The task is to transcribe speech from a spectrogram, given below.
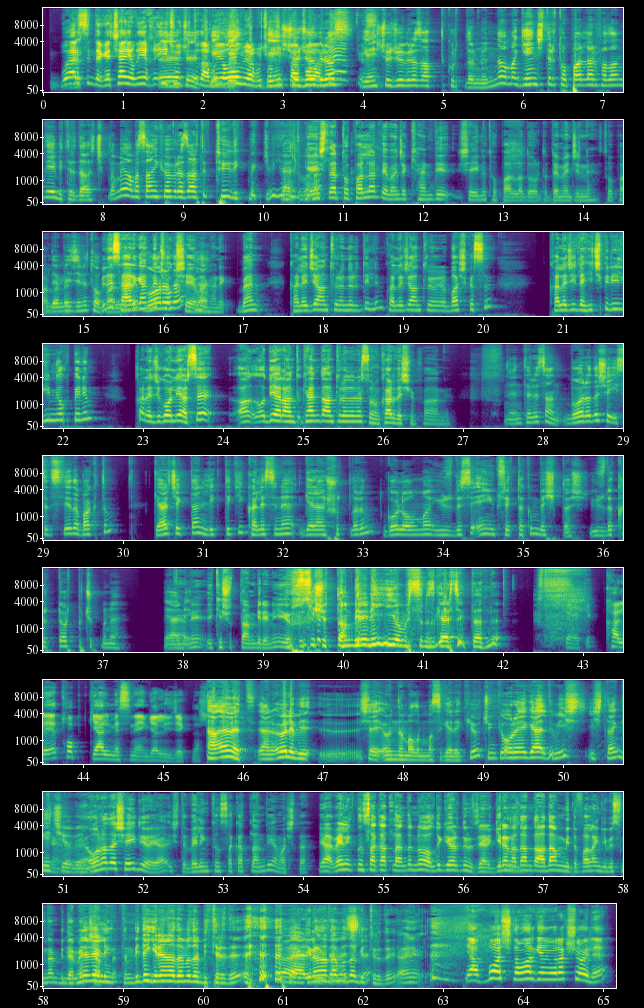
Bu Ersin de geçen yıl iyi, iyi Evet, çocuktu evet. da bu yıl olmuyor bu çocuktan Genç çocuğu falan. Biraz genç çocuğu biraz attı kurtların önüne ama gençtir toparlar falan diye bitirdi açıklamayı ama sanki o biraz artık tüy dikmek gibi geldi bana. Gençler toparlar diye bence kendi şeyini toparladı orada. Demecini toparladı. Demecini Bir toparladı. de Sergen'de Bu çok arada- şey var. Heh. Hani ben kaleci antrenörü değilim. Kaleci antrenörü başkası. Kaleciyle hiçbir ilgim yok benim. Kaleci gol yerse o diğer ant- kendi antrenörüne sorun kardeşim falan diye. Enteresan. Bu arada şey istatistiğe de baktım. Gerçekten ligdeki kalesine gelen şutların gol olma yüzdesi en yüksek takım Beşiktaş. Yüzde 44,5 mu ne? Yani, Yani, iki şuttan birini yiyoruz. iki şuttan birini yiyormuşsunuz gerçekten de. Demek ki kaleye top gelmesini engelleyecekler. Ha evet. Yani öyle bir e, şey önlem alınması gerekiyor. Çünkü oraya geldi mi iş işten geçiyor Yani, belli. e, ona da şey diyor ya işte Wellington sakatlandı ya maçta. Ya Wellington sakatlandı ne oldu gördünüz yani giren Hmm. adam da adam mıydı falan gibisinden bir ne demeç yaptı. Wellington. Bir de giren adamı da bitirdi. Ha, giren adamı da demeçle. bitirdi. Yani Ya bu açıklamalar genel olarak şöyle.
